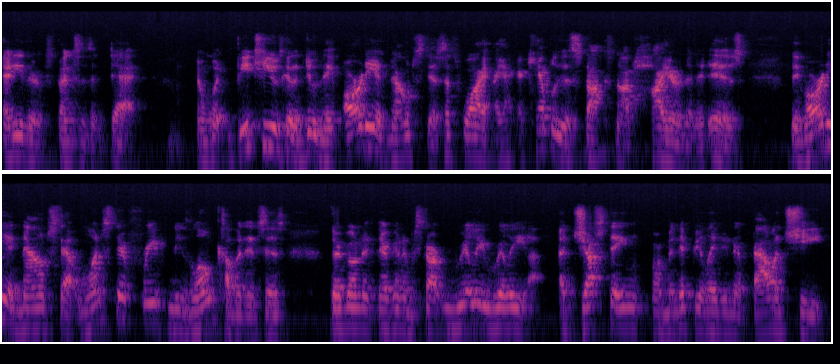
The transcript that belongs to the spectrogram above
any of their expenses and debt. And what BTU is going to do, and they've already announced this. That's why I, I can't believe the stock's not higher than it is. They've already announced that once they're free from these loan covenants, they're going to they're going to start really really uh, adjusting or manipulating their balance sheet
